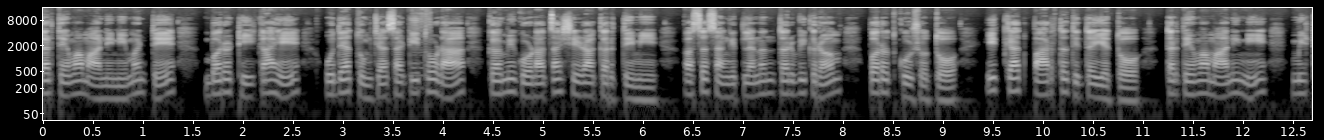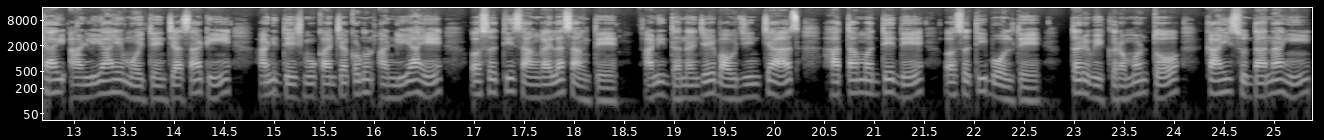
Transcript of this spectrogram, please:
तर तेव्हा मानिनी म्हणते बरं ठीक आहे उद्या तुमच्यासाठी थोडा कमी गोडाचा शिळा करते मी असं सांगितल्यानंतर विक्रम परत खुश होतो. इतक्यात पार्थ तिथं येतो. तर तेव्हा मानिनी मिठाई आणली आहे मोहित्यांच्यासाठी आणि देशमुखांच्याकडून आणली आहे असं ती सांगायला सांगते आणि धनंजय भाऊजींच्याच हातामध्ये दे असं ती बोलते. तर विक्रम म्हणतो काहीसुद्धा नाही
